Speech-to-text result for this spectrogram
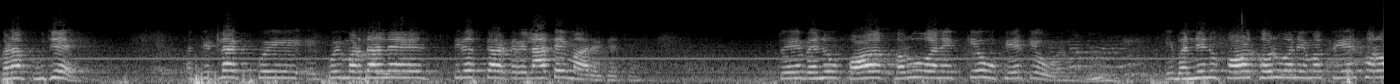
ઘણા પૂજે? કેટલાક કોઈ કોઈ મરદાને તિરસ્કાર કરે લાતે મારે કે છે. તો એ બેનું ફળ ખરું અને કેવું ફેર કેવું એમ? એ બંનેનું ફળ ખરું અને એમાં ફેર ખરો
